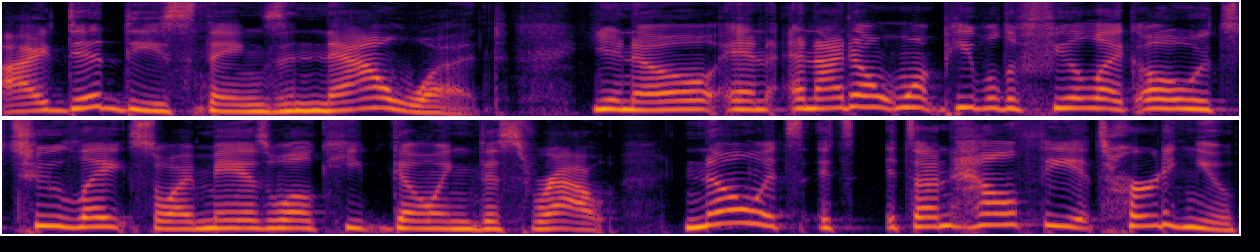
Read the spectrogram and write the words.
I did these things and now what? You know, and and I don't want people to feel like, oh, it's too late, so I may as well keep going this route. No, it's it's it's unhealthy, it's hurting you.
